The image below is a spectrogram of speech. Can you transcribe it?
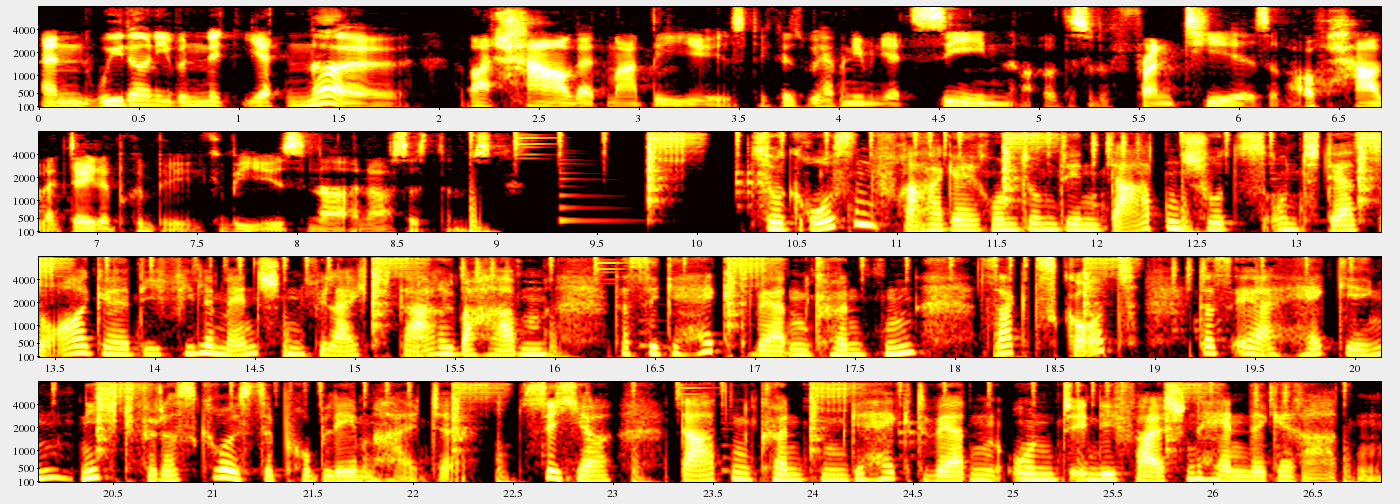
And we don't even yet know about how that might be used because we haven't even yet seen the sort of frontiers of, of how that data could be, could be used in our, in our systems. Zur großen Frage rund um den Datenschutz und der Sorge, die viele Menschen vielleicht darüber haben, dass sie gehackt werden könnten, sagt Scott, dass er Hacking nicht für das größte Problem halte. Sicher, Daten könnten gehackt werden und in die falschen Hände geraten.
